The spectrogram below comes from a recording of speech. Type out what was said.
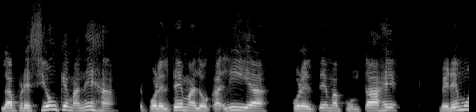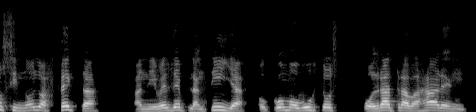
La presión que maneja por el tema localía, por el tema puntaje. Veremos si no lo afecta a nivel de plantilla o cómo Bustos podrá trabajar en,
